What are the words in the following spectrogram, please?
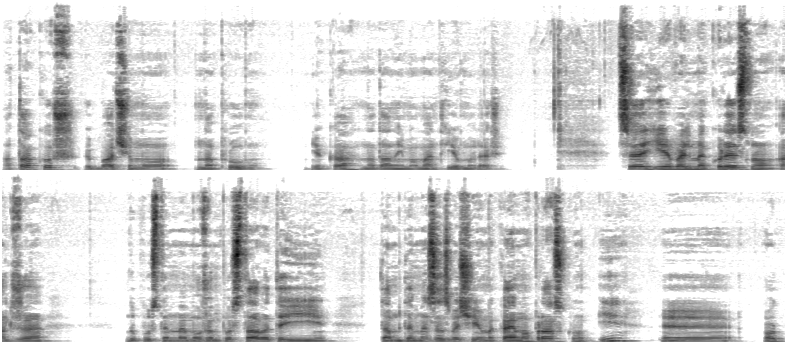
а також бачимо напругу, яка на даний момент є в мережі. Це є вельми корисно, адже, допустимо, ми можемо поставити її там, де ми зазвичай вмикаємо праску, і е, от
